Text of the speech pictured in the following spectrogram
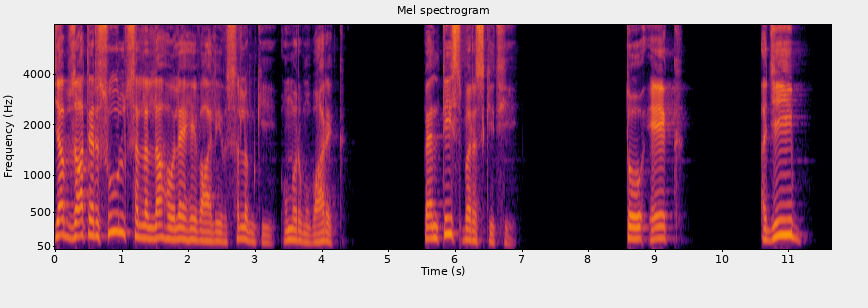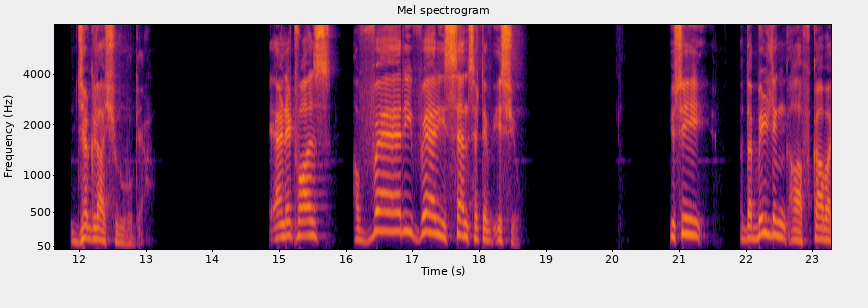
जब ज़ात रसूल सल्लल्लाहु अलैहि वसल्लम की उम्र मुबारक पैंतीस बरस की थी तो एक अजीब झगड़ा शुरू हो गया। And it was a very very sensitive issue you see the building of Kaaba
